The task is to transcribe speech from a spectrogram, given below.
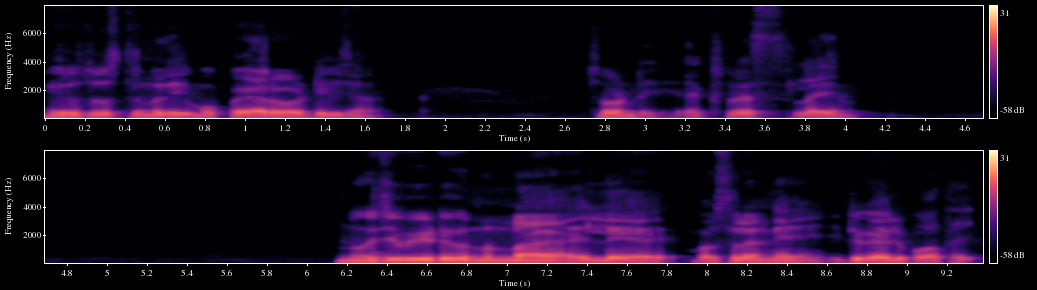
మీరు చూస్తున్నది ముప్పై ఆరవ డివిజన్. చూడండి ఎక్స్ప్రెస్ లైన్. నూజివీడు నున్న వెళ్ళే బస్సులన్నీ ఇటుగా వెళ్ళిపోతాయి.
